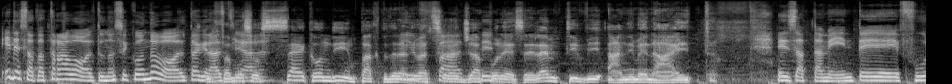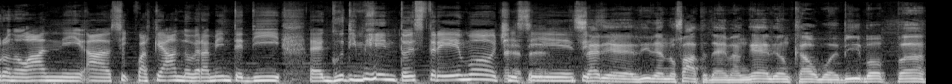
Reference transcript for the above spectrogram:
ed è stata travolta una seconda volta grazie famoso a... second impact dell'animazione Infatti. giapponese, l'MTV Anime Night. Esattamente, furono anni, ah, sì, qualche anno veramente di eh, godimento estremo. Ci Eh si, beh, sì, serie lì ne hanno fatte da Evangelion, Cowboy Bebop,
